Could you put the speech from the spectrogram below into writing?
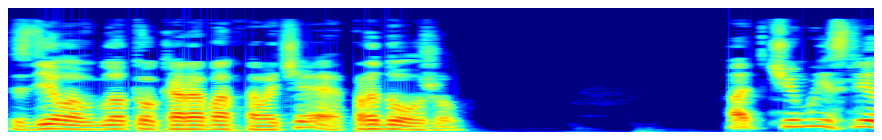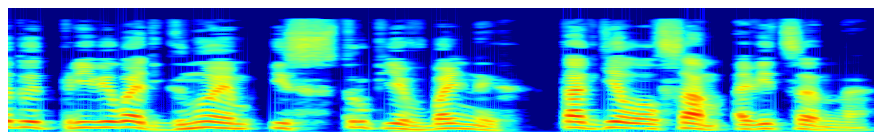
сделав глоток ароматного чая, продолжил. От чумы следует прививать гноем из струпьев больных. Так делал сам Авиценна.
